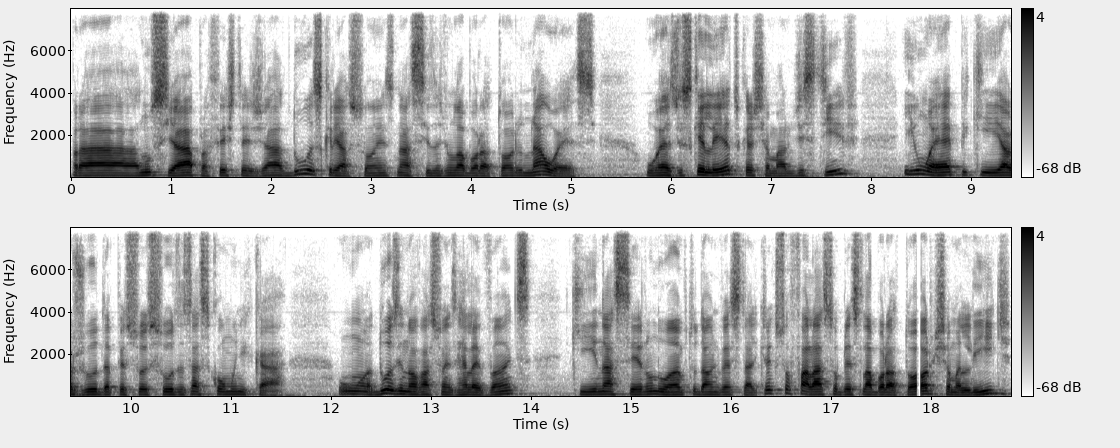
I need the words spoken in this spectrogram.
para anunciar, para festejar duas criações nascidas de um laboratório na UES. O exoesqueleto, que eles chamaram de Steve, e um app que ajuda pessoas surdas a se comunicar. Uma, duas inovações relevantes que nasceram no âmbito da universidade. Queria que o senhor falasse sobre esse laboratório que chama LEAD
